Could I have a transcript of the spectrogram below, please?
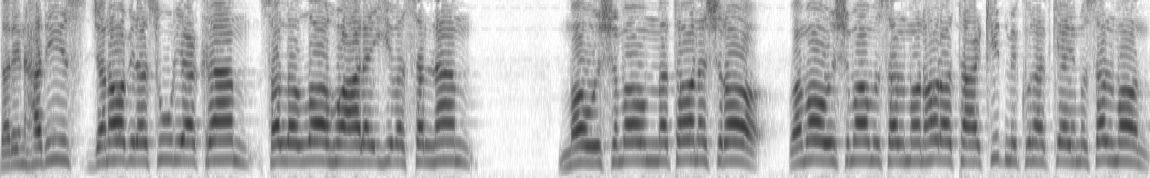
در این حدیث جناب رسول اکرم صلی الله علیه و سلم ما و شما امتانش را و ما و شما مسلمان ها را تأکید می‌کند که ای مسلمان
